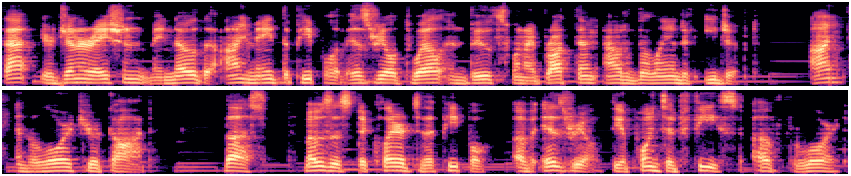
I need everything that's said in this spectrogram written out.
that your generation may know that I made the people of Israel dwell in booths when I brought them out of the land of Egypt. I am the Lord your God. Thus Moses declared to the people of Israel the appointed feast of the Lord.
